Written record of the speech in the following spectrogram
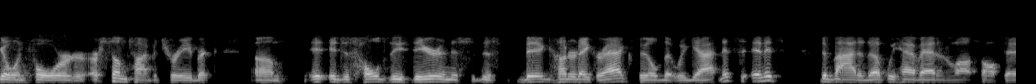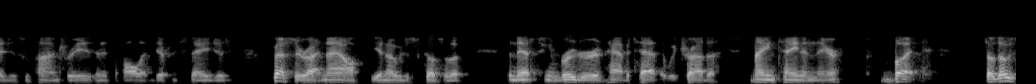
going forward, or, or some type of tree. But um, it, it just holds these deer in this this big hundred acre ag field that we got, and it's and it's divided up. We have added a lot of soft edges with pine trees, and it's all at different stages. Especially right now, you know, just because of the, the nesting and brooder and habitat that we try to maintain in there. But so those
